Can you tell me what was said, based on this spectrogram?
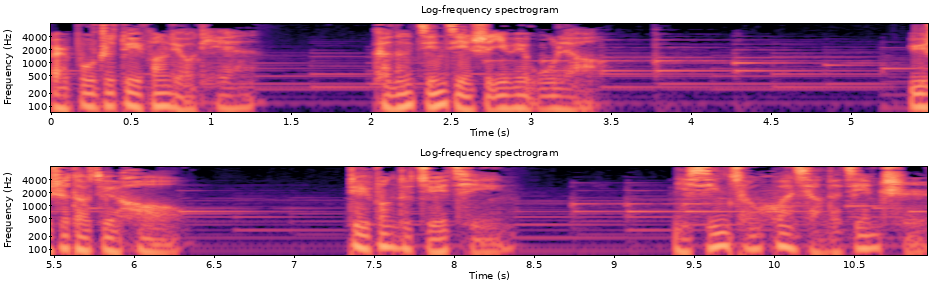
而不知对方聊天，可能仅仅是因为无聊。于是到最后，对方的绝情，你心存幻想的坚持。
